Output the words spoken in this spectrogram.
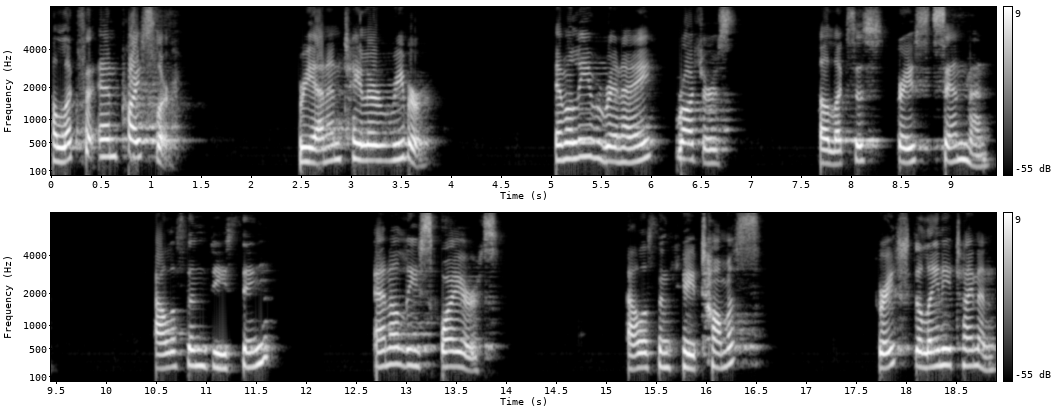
Alexa N. Preisler, Rhiannon Taylor Reber, Emily Renee Rogers, Alexis Grace Sandman, Allison D. Singh, Anna Lee Squires, Allison K. Thomas, Grace Delaney Tynan,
